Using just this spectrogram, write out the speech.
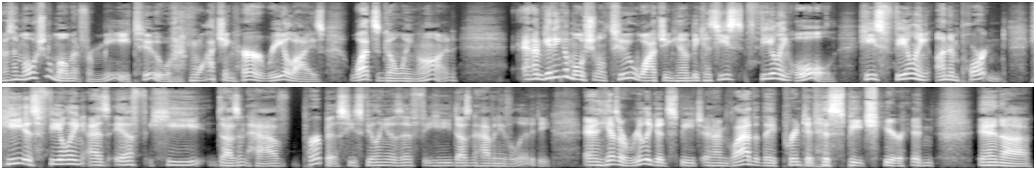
It was an emotional moment for me too, watching her realize what's going on and I'm getting emotional too watching him because he's feeling old. He's feeling unimportant. He is feeling as if he doesn't have purpose. He's feeling as if he doesn't have any validity. And he has a really good speech and I'm glad that they printed his speech here in in uh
